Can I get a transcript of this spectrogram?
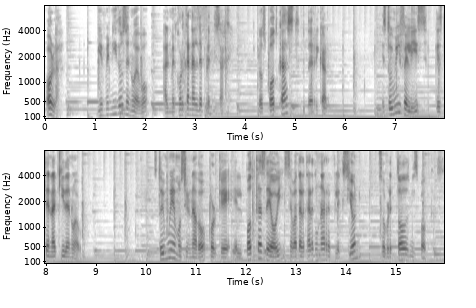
Hola, bienvenidos de nuevo al mejor canal de aprendizaje, los podcasts de Ricardo. Estoy muy feliz que estén aquí de nuevo. Estoy muy emocionado porque el podcast de hoy se va a tratar de una reflexión sobre todos mis podcasts.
